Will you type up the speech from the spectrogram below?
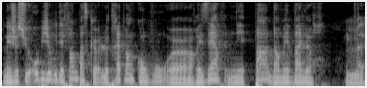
mais je suis obligé de vous défendre parce que le traitement qu'on vous euh, réserve n'est pas dans mes valeurs. Ouais.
